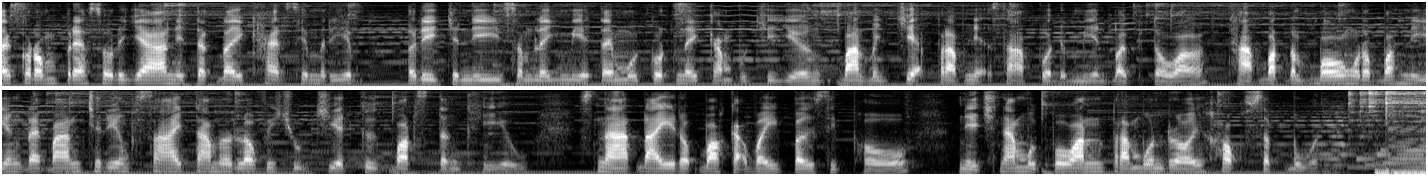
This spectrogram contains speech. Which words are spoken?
ដោយក្រុមព្រះសូរិយានៃទឹកដីខេត្តសៀមរាប រាជនីសម្លេងមាសតែមួយគត់នៃកម្ពុជាយើង បានបញ្ជាក់ប្រាប់អ្នកសារព័ត៌មានដោយផ្ទាល់ថាបទដំបងរបស់នាងដែលបានច្រៀងផ្សាយតាមរលកវិទ្យុជាតិគឺបទស្ទឹងខៀវស្នាដៃរបស់កវីពៅស៊ីផូនាឆ្នាំ1964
